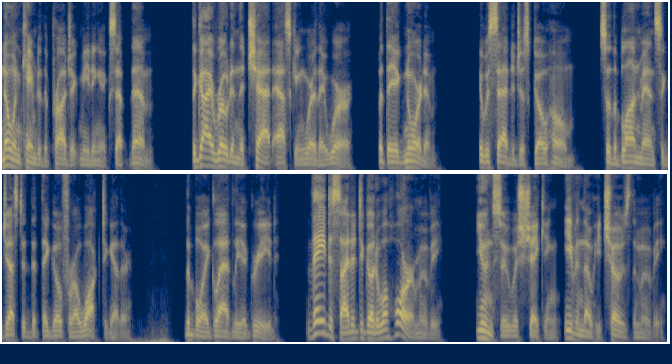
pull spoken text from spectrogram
No one came to the project meeting except them. The guy wrote in the chat asking where they were, but they ignored him. It was sad to just go home, so the blond man suggested that they go for a walk together. The boy gladly agreed. They decided to go to a horror movie. Yunsu was shaking, even though he chose the movie.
